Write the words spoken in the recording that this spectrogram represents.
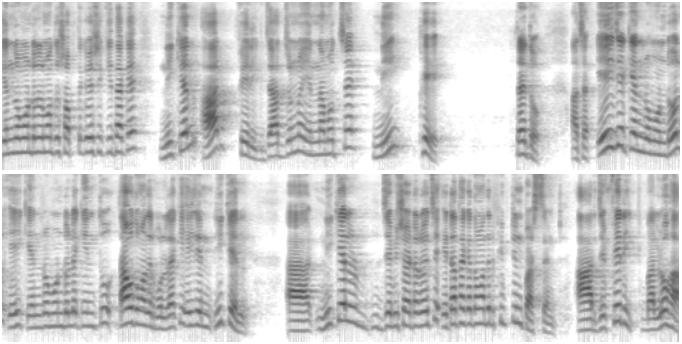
কেন্দ্রমণ্ডলের মধ্যে সব থেকে বেশি কী থাকে? নিকেল আর ফেরিক, যার জন্য এর নাম হচ্ছে নি ফে। তাই তো? আচ্ছা এই যে কেন্দ্রমণ্ডল, এই কেন্দ্রমণ্ডলে কিন্তু, তাও তোমাদের বলে রাখি, এই যে নিকেল নিকেল যে বিষয়টা রয়েছে, এটা থাকে তোমাদের ফিফটিন পার্সেন্ট আর যে ফেরিক বা লোহা,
